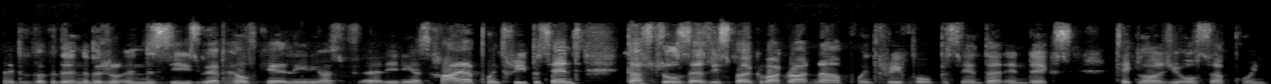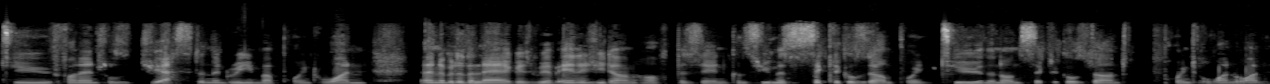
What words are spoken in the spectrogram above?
And if you look at the individual indices, we have healthcare leading us uh, leading us higher, 0.3 percent. Industrials, as we spoke about right now, 0.34 percent. That index. Technology also up 0.2. Financials just in the green by 0.1, and a bit of a lag is we have energy down half percent, consumers cyclicals down 0.2, and the non-cyclicals down 0.11.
